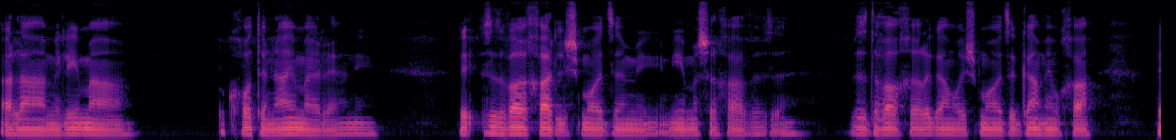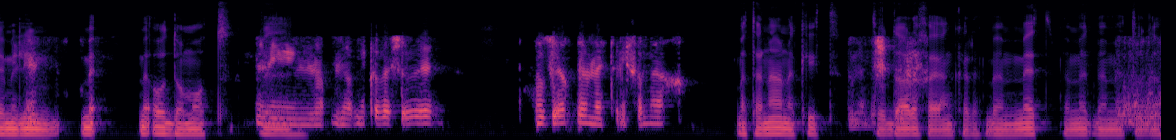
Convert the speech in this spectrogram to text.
על המילים הפוקחות עיניים האלה. אני, זה דבר אחד לשמוע את זה מאימא שלך, וזה, וזה דבר אחר לגמרי לשמוע את זה גם ממך במילים מאוד דומות. אני מאוד מקווה שזה עוזר באמת, אני שמח. מתנה ענקית. תודה לך, ינקלה. באמת, באמת, באמת תודה.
